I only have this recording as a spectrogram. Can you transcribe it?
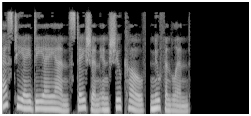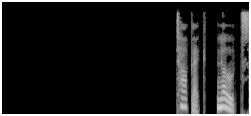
STADAN station in Shoe Cove, Newfoundland. Notes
